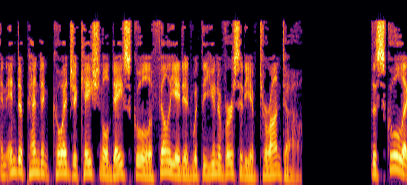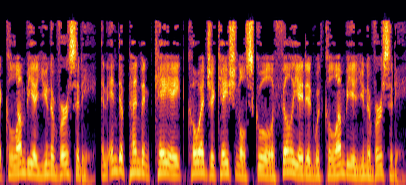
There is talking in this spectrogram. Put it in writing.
an independent coeducational day school affiliated with the University of Toronto. The School at Columbia University, an independent K-8 coeducational school affiliated with Columbia University.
